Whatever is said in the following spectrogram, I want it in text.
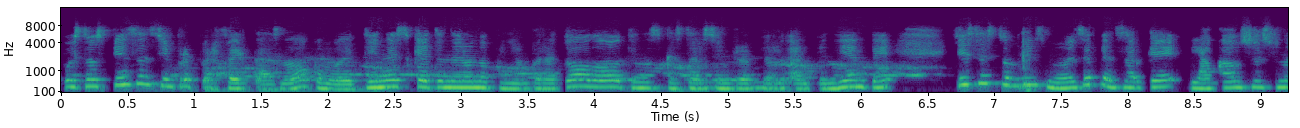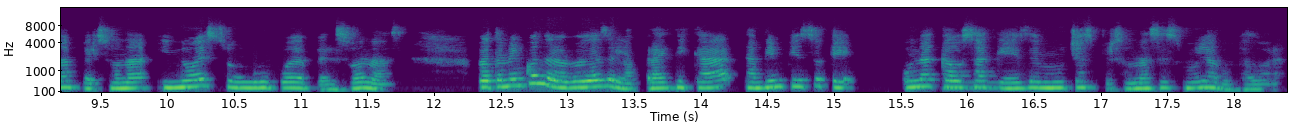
pues nos piensan siempre perfectas, ¿no? Como de tienes que tener una opinión para todo, tienes que estar siempre al pendiente. Y es esto mismo, es de pensar que la causa es una persona y no es un grupo de personas. Pero también cuando lo veo desde la práctica, también pienso que una causa que es de muchas personas es muy agotadora,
